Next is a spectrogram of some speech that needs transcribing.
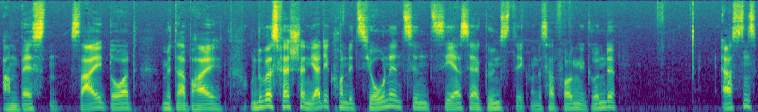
am besten. Sei dort mit dabei. Und du wirst feststellen, ja, die Konditionen sind sehr, sehr günstig. Und das hat folgende Gründe. Erstens,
